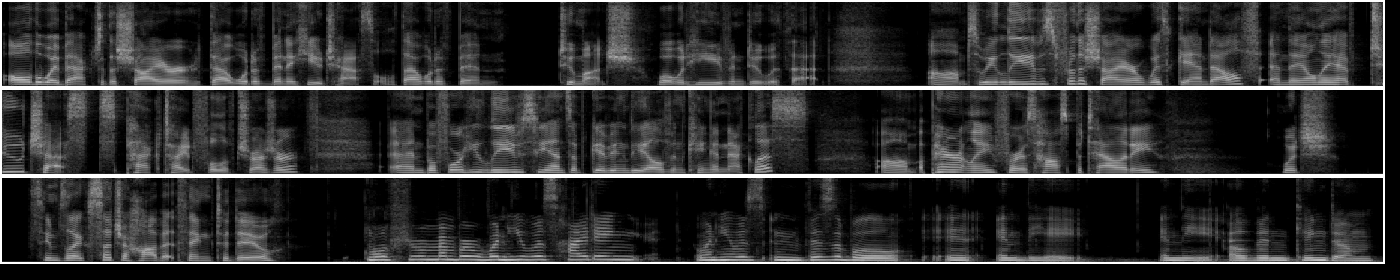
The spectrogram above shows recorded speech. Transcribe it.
all the way back to the Shire, that would have been a huge hassle. That would have been too much. What would he even do with that? Um, so he leaves for the Shire with Gandalf, and they only have two chests packed tight full of treasure. And before he leaves, he ends up giving the Elven King a necklace, um, apparently for his hospitality, which seems like such a hobbit thing to do. Well, if you remember when he was hiding, when he was invisible in, in the in the Elven Kingdom,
